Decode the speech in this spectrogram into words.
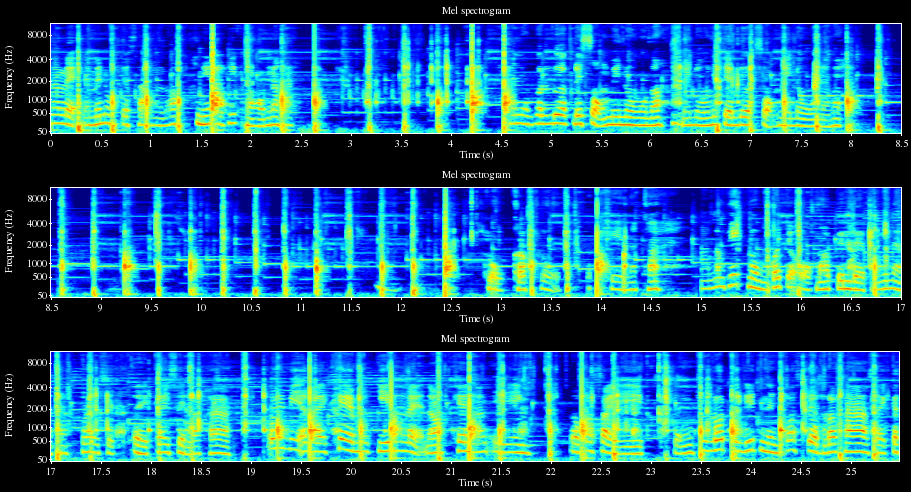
นั่นแหละเดี๋ยวแม่นมจะสั่งเนาะอันนี้น้ำพริกหอมนะคะแม่นมก็เลือกได้สองเมนูเนาะเมนูนี้จะเลือกสองเมนูนะคะโขลกครับโขลกโอเคนะคะ น้ำพริกหนุ่มก็จะออกมาเป็นแบบนี้นะคะใกล้เสร็จเอ้ยใกล้เสร็จแล้วค่ะก็ไม่มีอะไรแค่เมื่อกี้นั่นแหละเนาะแค่นั้นเอง เราก็ใส่ผงชูรสไปนิดหนึ่งก็จบแล้วค่ะใส่กระ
